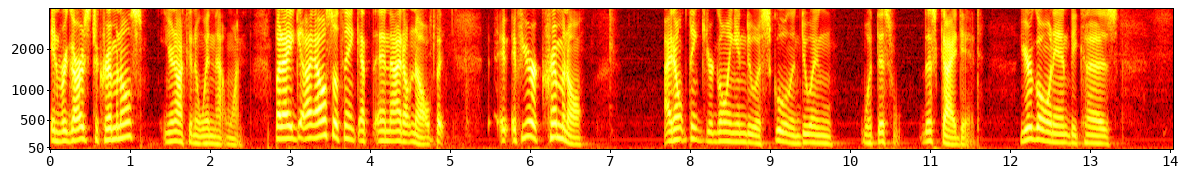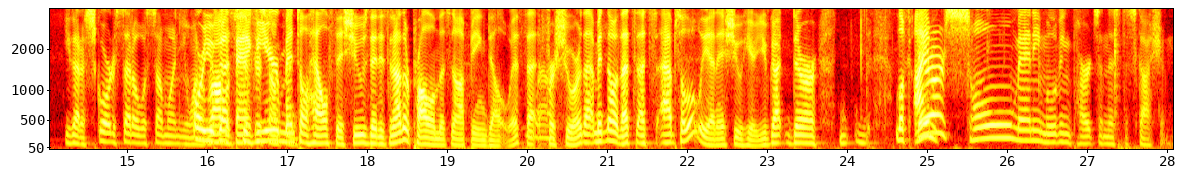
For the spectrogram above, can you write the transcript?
In regards to criminals, you're not going to win that one. But I, I also think, and I don't know, but if you're a criminal, I don't think you're going into a school and doing what this this guy did. You're going in because you got a score to settle with someone. You want Or you've rob got a bank severe mental health issues. That is another problem that's not being dealt with. That for sure. That I mean, no, that's that's absolutely an issue here. You've got there are. Look, There I'm are so many moving parts in this discussion.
